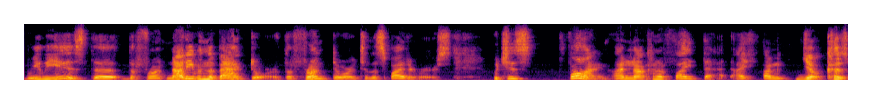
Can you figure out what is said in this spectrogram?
really is the the front, not even the back door, the front door to the Spider Verse, which is fine. I'm not gonna fight that. I I mean, yo, cause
